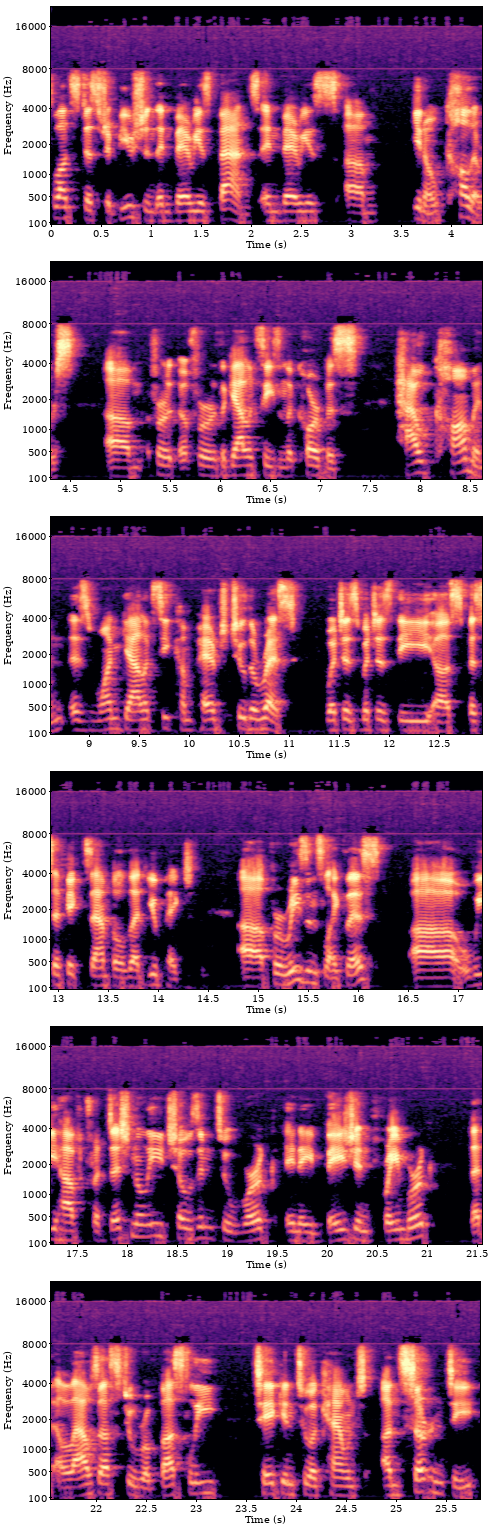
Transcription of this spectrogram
flux distribution in various bands, in various um, you know colors um, for for the galaxies in the corpus? How common is one galaxy compared to the rest? Which is which is the uh, specific example that you picked. Uh, for reasons like this, uh, we have traditionally chosen to work in a Bayesian framework that allows us to robustly take into account uncertainty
